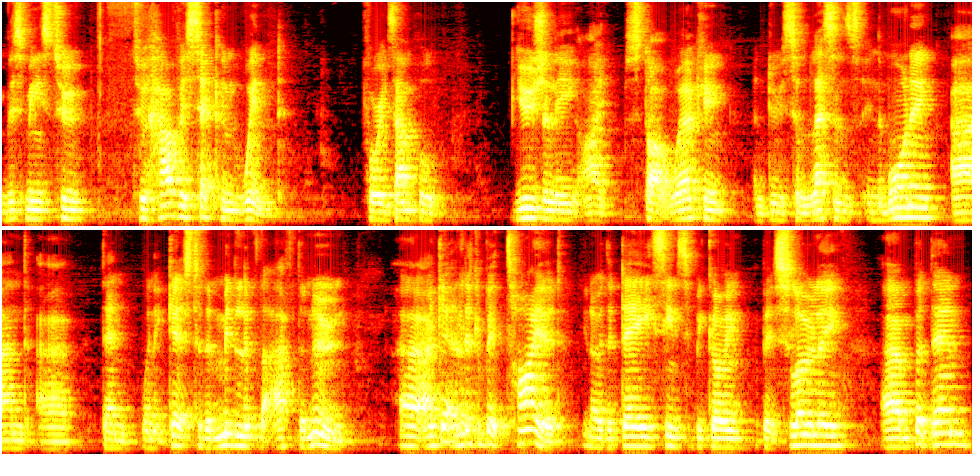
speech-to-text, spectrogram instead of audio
This means to to have a second wind. For example, usually I start working and do some lessons in the morning, and uh, then when it gets to the middle of the afternoon, uh, I get a little bit tired. You know, the day seems to be going a bit slowly, um, but then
